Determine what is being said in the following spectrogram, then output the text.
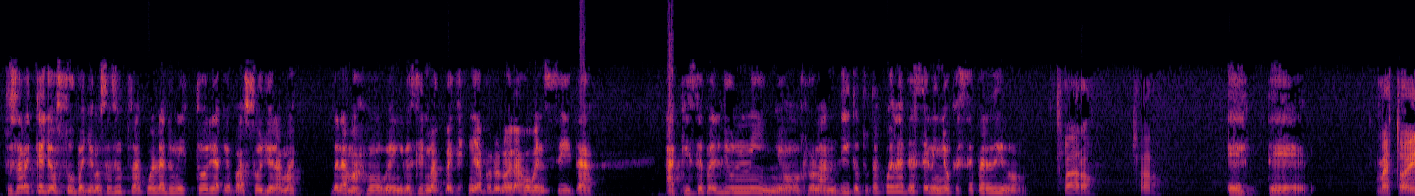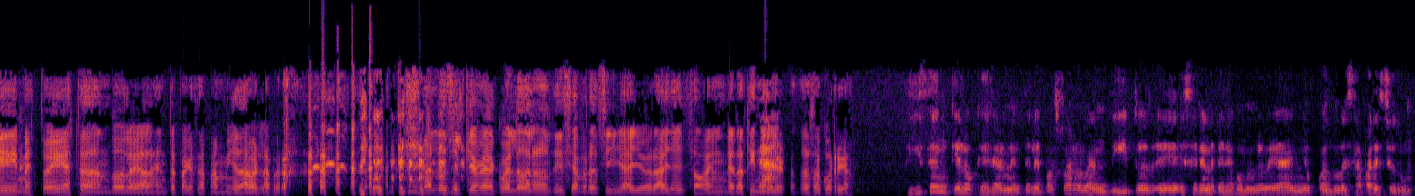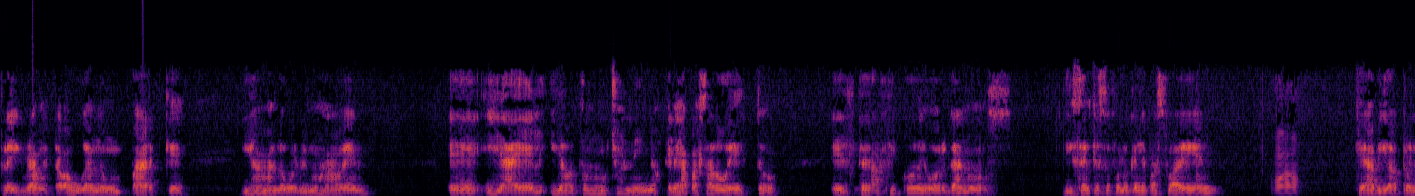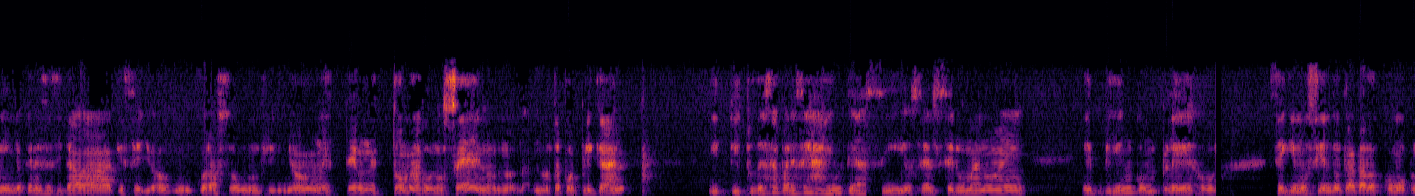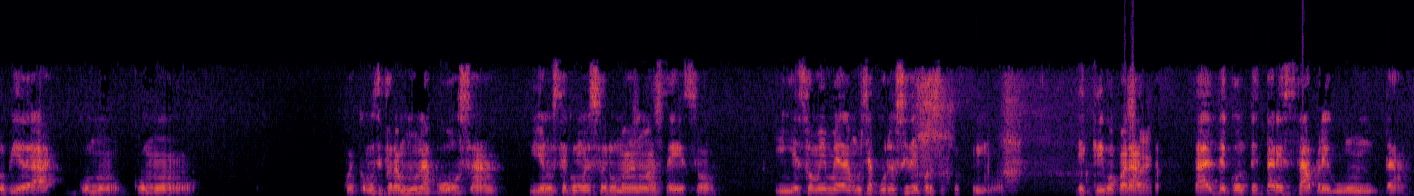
tú sabes que yo supe, yo no sé si tú te acuerdas de una historia que pasó, yo era más, era más joven, iba a decir más pequeña, pero no era jovencita. Aquí se perdió un niño, Rolandito. ¿Tú te acuerdas de ese niño que se perdió? Claro, claro. Este. Me estoy, me estoy este, dándole a la gente para que sepan mi edad, ¿verdad? Pero al decir que me acuerdo de la noticia, pero sí, ya yo era, ya saben, era teenager cuando eso ocurrió. Dicen que lo que realmente le pasó a Rolandito, eh, ese nene tenía como nueve años, cuando desapareció de un playground, estaba jugando en un parque y jamás lo volvimos a ver. Eh, y a él y a otros muchos niños que les ha pasado esto, el tráfico de órganos. Dicen que eso fue lo que le pasó a él. Wow. Que había otro niño que necesitaba, qué sé yo, un corazón, un riñón, este, un estómago, no sé, no, no, no te puedo explicar. Y, y tú desapareces a gente así, o sea, el ser humano es es bien complejo. Seguimos siendo tratados como propiedad, como, como, pues como si fuéramos una cosa. Y yo no sé cómo el ser humano hace eso. Y eso me, me da mucha curiosidad y por eso escribo. Escribo para tratar de contestar esa pregunta.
